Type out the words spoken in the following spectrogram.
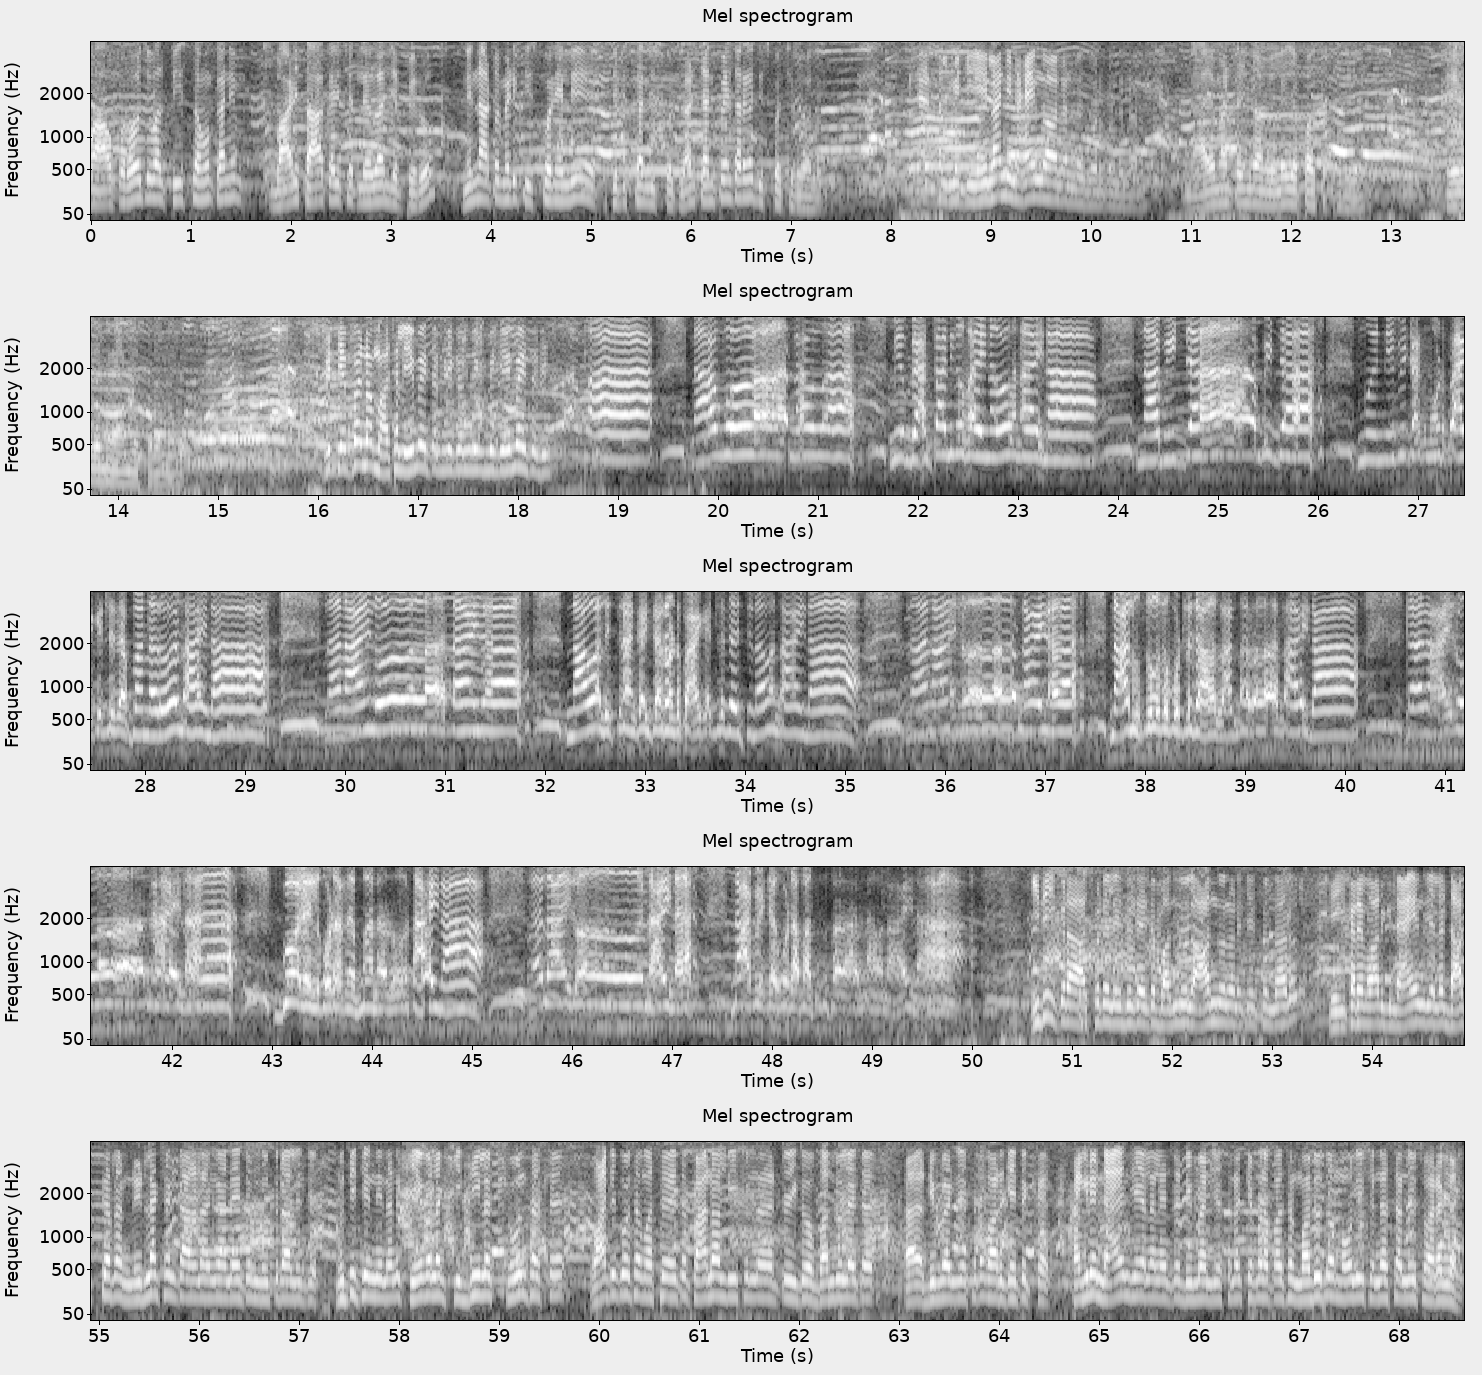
మా ఒక రోజు వాళ్ళు తీస్తాము కానీ బాడీ సహకరించట్లేదు అని చెప్పారు. నిన్న ఆటోమేటిక్ తీసుకొని వెళ్ళి సిటీ స్కాన్ తీసుకొచ్చారు. అంటే చనిపోయిన తర్వాత తీసుకొచ్చారు వాళ్ళు. అంటే అసలు మీకు ఎలాంటి న్యాయం కావాలని మీరు కోరుకుంటున్నారు? న్యాయం అంటే ఇంకా వీళ్ళే చెప్పాలి సార్. ఏ విధంగా న్యాయం చేస్తారు అనేది. మీరు చెప్పండి అమ్మా అసలు ఏమవుతుంది మీకు మీకు- మీకు ఏమవుతుంది నవ్వు నవ్వా. మేము పెట్టడానికి పోయినావు నాయన? నా బిడ్డ బిడ్డ నీ బిడ్డకు మూడు ప్యాకెట్లు తెప్పన్నారు నాయన. నా నాయన నాయన. నా వాళ్ళు ఇచ్చినాక ఇంకా రెండు ప్యాకెట్లు తెచ్చినావు నాయన? నా నాయన నాయన. నాలుగు సూదు బుట్లు కావాలన్నారు నాయన. నా నాయన నాయన. గోరెలు కూడా తెమ్మన్నారు నాయన. నా నాయన నాయన. నా బిడ్డ కూడా బతుకుతారు అన్నావు నాయన. ఇది ఇక్కడ హాస్పిటల్ ఎదుటైతే బంధువులు ఆందోళన చేస్తున్నారు. ఇక్కడ వారికి న్యాయం చేయాలి. డాక్టర్ల నిర్లక్ష్యం కారణంగానే అయితే మృతురాలు మృతి చెందిందని కేవలం కిడ్నీల స్టోన్స్ వస్తే వాటి కోసం వస్తే అయితే ప్రాణాలు తీసినట్టు ఇటు బంధువులు అయితే డిమాండ్ చేస్తున్నారు. వారికి అయితే తగిన న్యాయం చేయాలని అయితే డిమాండ్ చేస్తున్నారు. కెమెరా పర్సన్ మధుతో మౌనీష్ ఎన్ఎస్ఆర్ న్యూస్ వరంగల్.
